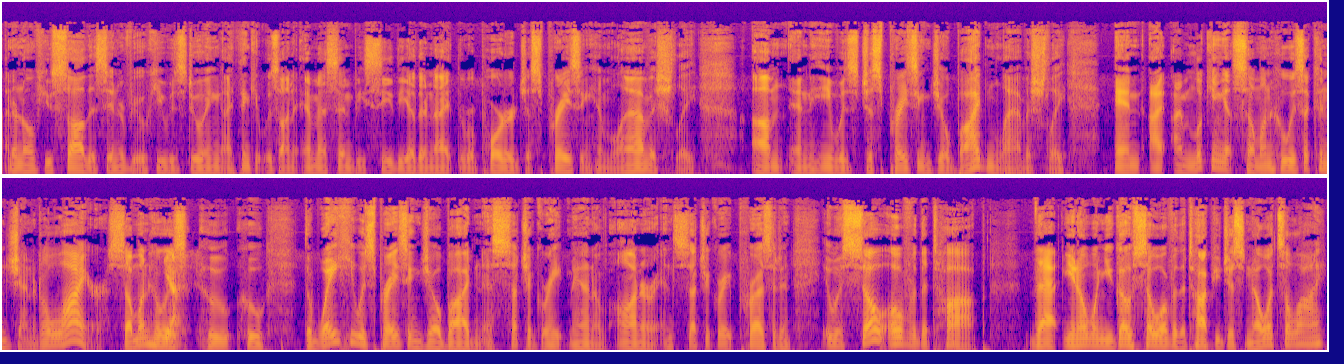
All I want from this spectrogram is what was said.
I don't know if you saw this interview he was doing. I think it was on MSNBC the other night. The reporter just praising him lavishly. Um, and he was just praising Joe Biden lavishly and I, am looking at someone who is a congenital liar, someone who is who who the way he was praising Joe Biden as such a great man of honor and such a great president, it was so over the top that you know when you go so over the top, you just know it's a lie.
